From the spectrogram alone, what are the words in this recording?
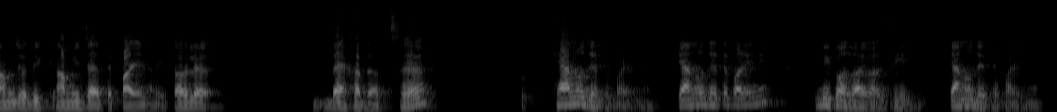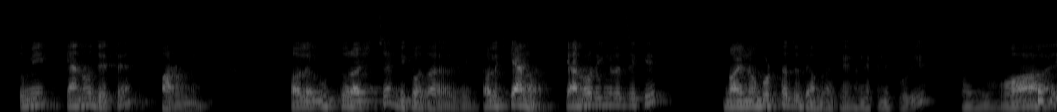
আমি যদি, আমি যেতে পারি নাই, তাহলে দেখা যাচ্ছে কেন যেতে পারি পারিনি কেন যেতে পারিনি? বিকজ আই ওয়াজ ইল কেন যেতে পারিনি? তুমি কেন যেতে পারোনি? তাহলে উত্তর আসছে বিকজ আই ওয়াজ তাহলে কেন? কেনর ইংরেজি কি? নয় নম্বরটা যদি আমরা এখানে এখানে করি তাহলে হোয়াই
